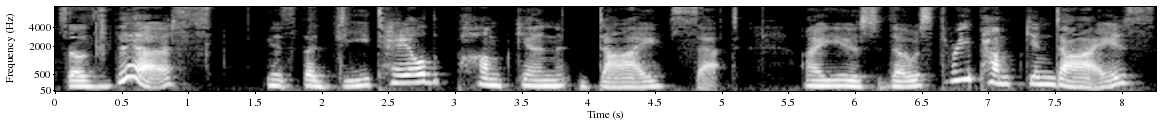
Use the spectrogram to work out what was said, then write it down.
So this is the detailed pumpkin die set. I used those three pumpkin dies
